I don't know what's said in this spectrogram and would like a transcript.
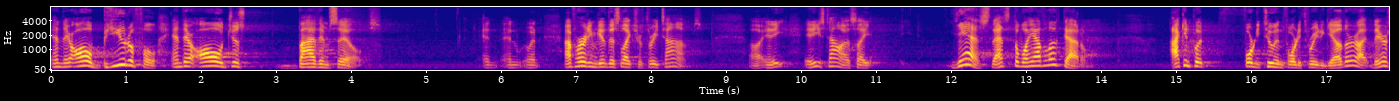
and they're all beautiful, and they're all just by themselves. And, and when, I've heard him give this lecture three times. Uh, and, he, and each time I say, Yes, that's the way I've looked at them. I can put 42 and 43 together. they're,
